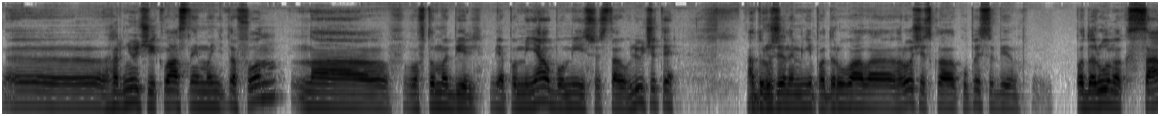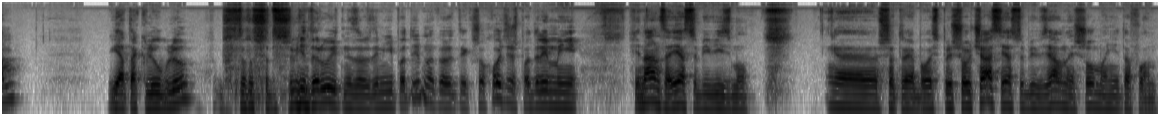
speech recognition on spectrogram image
гарнючий класний магнітофон на, в автомобіль. Я поміняв, бо мій щось став глючити. А дружина мені подарувала гроші, сказала, купи собі подарунок сам. Я так люблю, тому що що мені дарують, не завжди мені потрібно. Кажуть, якщо хочеш, подаруй мені фінанси, а я собі візьму, е, що треба. Ось прийшов час, я собі взяв, знайшов магнітофон.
